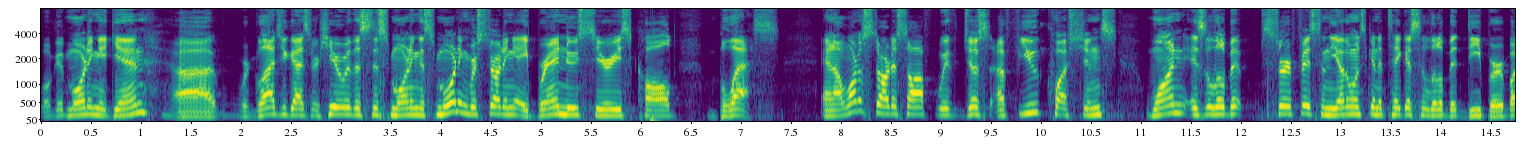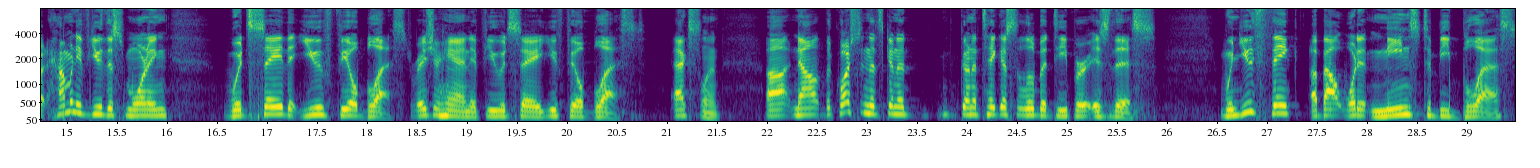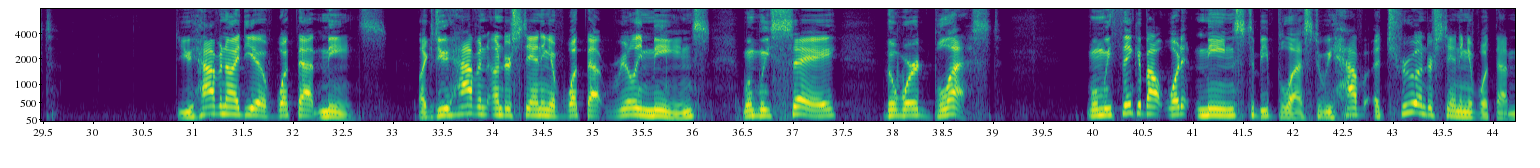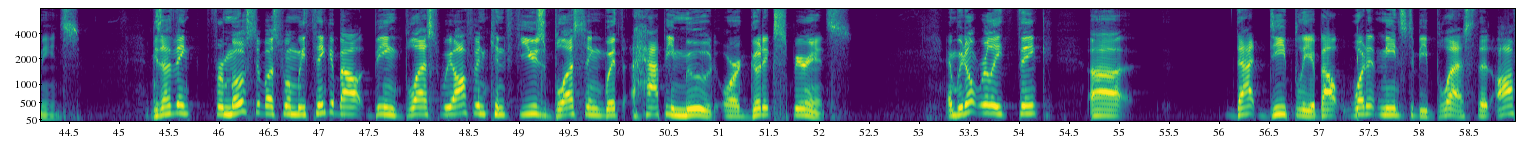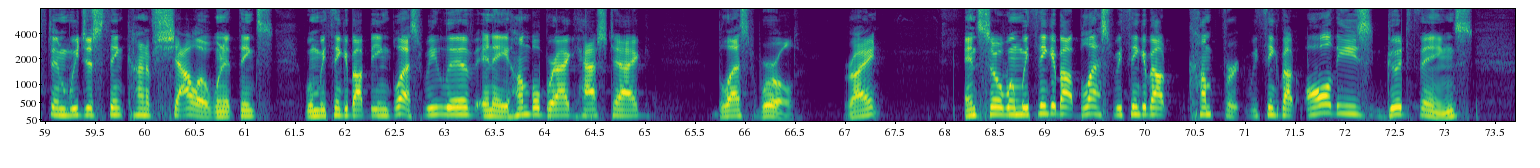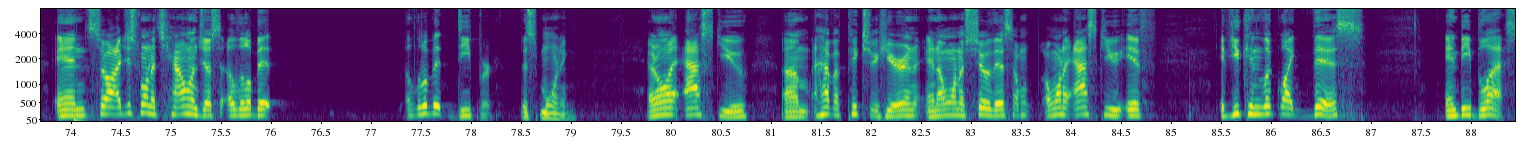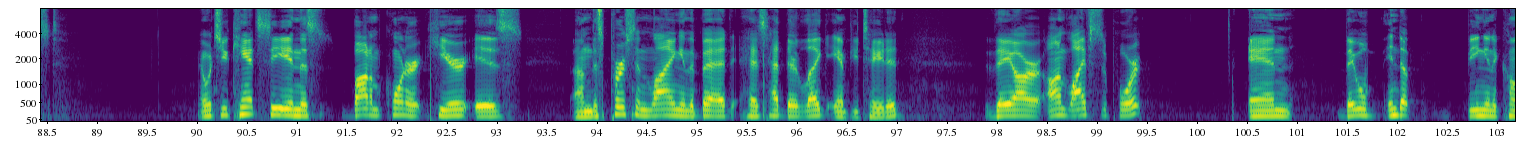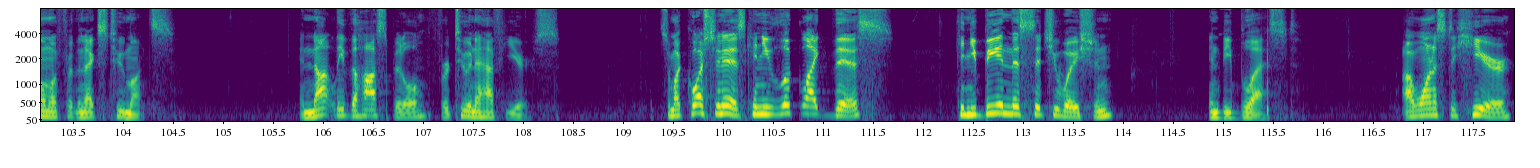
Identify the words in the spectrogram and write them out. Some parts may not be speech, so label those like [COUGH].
Well, good morning again. Uh, we're glad you guys are here with us this morning. This morning, we're starting a brand new series called Bless. And I want to start us off with just a few questions. One is a little bit surface, and the other one's going to take us a little bit deeper. But how many of you this morning would say that you feel blessed? Raise your hand if you would say you feel blessed. Excellent. Uh, now, the question that's going to going to take us a little bit deeper is this. When you think about what it means to be blessed, do you have an idea of what that means? Like, do you have an understanding of what that really means when we say the word blessed? When we think about what it means to be blessed, do we have a true understanding of what that means? Because I think for most of us, when we think about being blessed, we often confuse blessing with a happy mood or a good experience. And we don't really think uh, that deeply about what it means to be blessed that often we just think kind of shallow when it thinks when we think about being blessed. We live in a humble brag hashtag blessed world, right? And so when we think about blessed, we think about comfort, we think about all these good things. And so I just want to challenge us a little bit a little bit deeper this morning. And I want to ask you um, I have a picture here, and, and I want to show this. I, I want to ask you if if you can look like this and be blessed. Now, what you can't see in this bottom corner here is um, this person lying in the bed has had their leg amputated. They are on life support, and they will end up being in a coma for the next two months and not leave the hospital for two and a half years. So, my question is can you look like this? Can you be in this situation? And be blessed. I want us to hear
